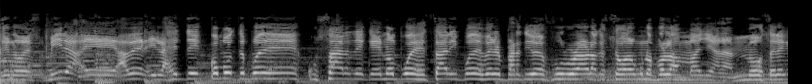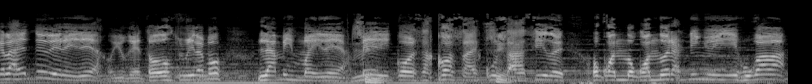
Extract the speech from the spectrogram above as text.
que no es. Mira, eh, a ver, y la gente, ¿cómo te puedes excusar de que no puedes estar y puedes ver el partido de fútbol ahora que son algunos por las mañanas? Me gustaría que la gente tuviera ideas, coño, que todos tuviéramos la misma idea. Sí. Médicos, esas cosas, excusas así de, o cuando, cuando eras niño y jugaba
